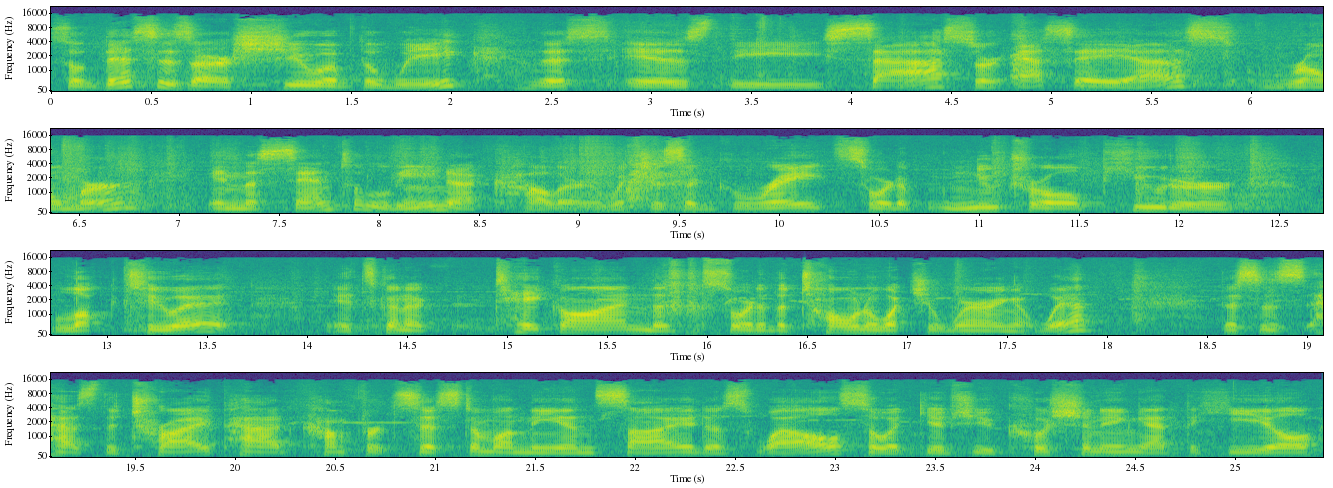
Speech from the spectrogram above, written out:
So this is our shoe of the week. This is the SAS or SAS Roamer in the Santolina color, which is a great sort of neutral pewter look to it. It's going to take on the sort of the tone of what you're wearing it with. This is, has the tripad comfort system on the inside as well, so it gives you cushioning at the heel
